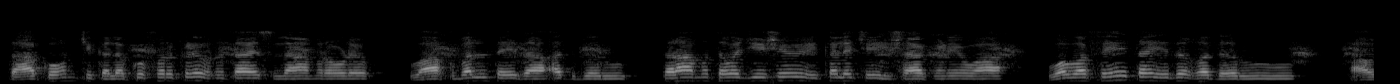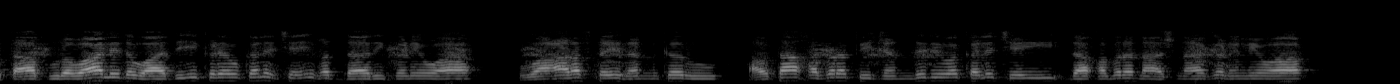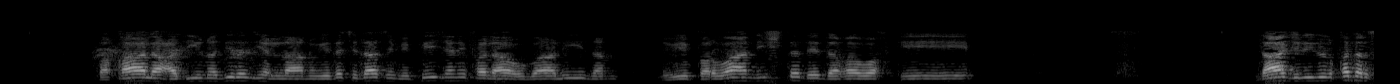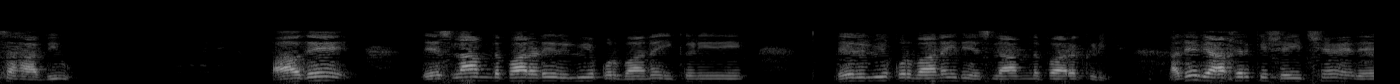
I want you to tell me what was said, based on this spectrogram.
ستا قوم چې کله کفر کړو نو تا اسلام روړو واقبل ته دا ادبرو ترا متوجی شوی کله چې شاکنه وا ووفیت اذ غدرو او تا پورواله د وادي کړو کله چې غداری کړي وا وعرفت اذن کرو او تا خبره پی جند دی وکله چې دا خبره ناشنا غنلی وا فقال عدی ندی رضی اللہ عنہ اذا چې داسې می پیژنې فلا ابالی ذن نوې پروا نشته د دغه وخت کې دا جلیل القدر صحابي او د اسلام د پاره ډېر لوی قرباني کړي ډېر لوی قرباني د اسلام د پاره کړي اده بیا اخر کې شهید شوه دی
